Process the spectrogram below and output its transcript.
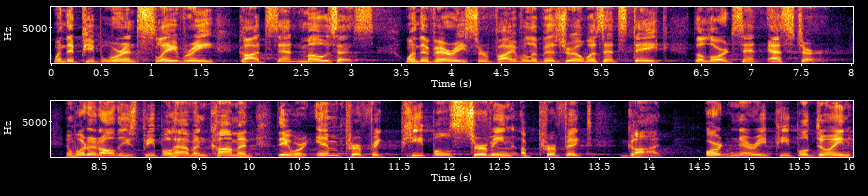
When the people were in slavery, God sent Moses. When the very survival of Israel was at stake, the Lord sent Esther. And what did all these people have in common? They were imperfect people serving a perfect God ordinary people doing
